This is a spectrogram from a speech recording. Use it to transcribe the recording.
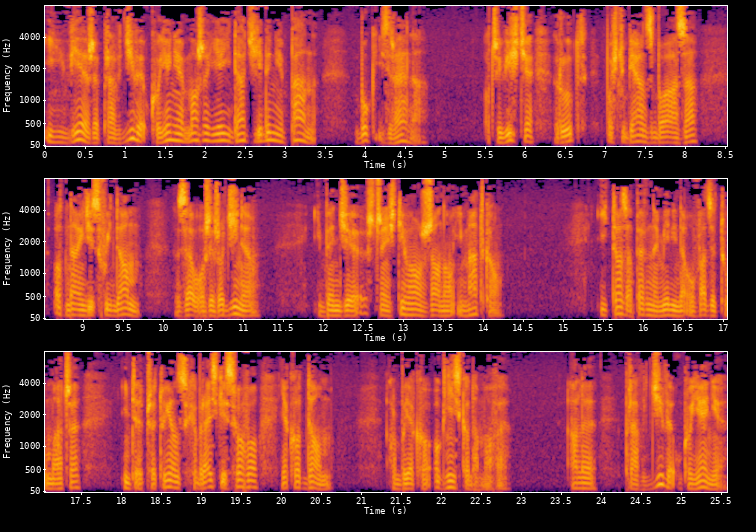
i wie, że prawdziwe ukojenie może jej dać jedynie Pan, Bóg Izraela. Oczywiście Ród, poślubiając Boaza, odnajdzie swój dom, założy rodzinę i będzie szczęśliwą żoną i matką. I to zapewne mieli na uwadze tłumacze, interpretując hebrajskie słowo jako dom albo jako ognisko domowe. Ale prawdziwe ukojenie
